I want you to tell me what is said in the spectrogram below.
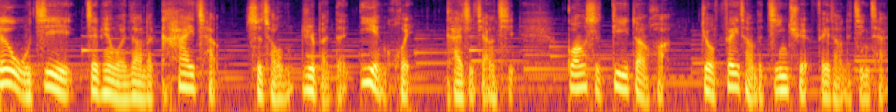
这个五季这篇文章的开场是从日本的宴会开始讲起，光是第一段话就非常的精确，非常的精彩。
